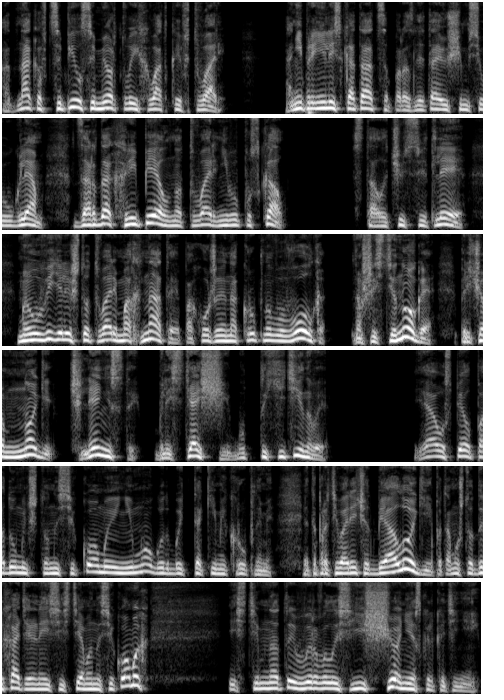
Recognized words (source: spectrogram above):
однако, вцепился мертвой хваткой в тварь. Они принялись кататься по разлетающимся углям. Зардак хрипел, но тварь не выпускал. Стало чуть светлее. Мы увидели, что тварь мохнатая, похожая на крупного волка, но шестиногая, причем ноги членистые, блестящие, будто хитиновые. Я успел подумать, что насекомые не могут быть такими крупными. Это противоречит биологии, потому что дыхательная система насекомых... Из темноты вырвалось еще несколько теней.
